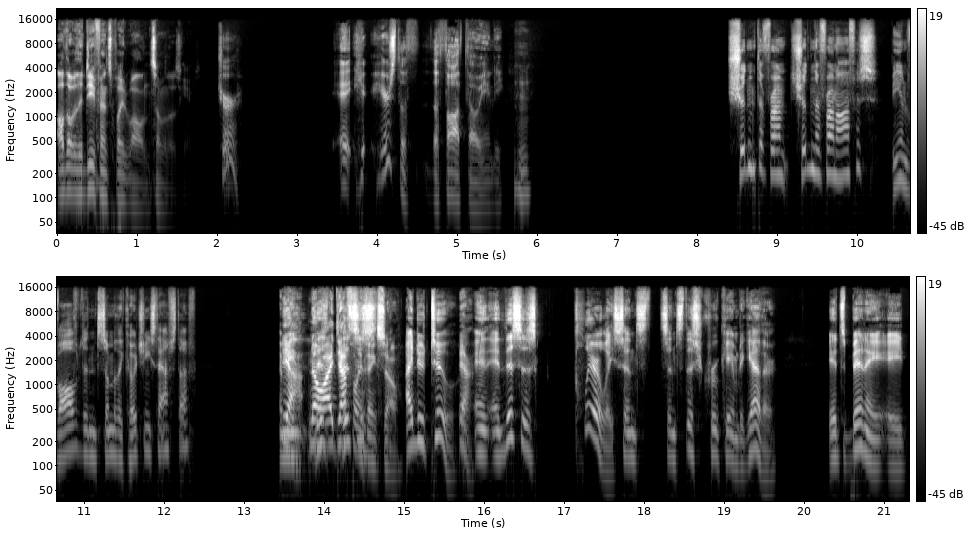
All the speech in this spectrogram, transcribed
Although the defense played well in some of those games. Sure. Uh, here- here's the the thought though, Andy. Mhm. Shouldn't the front shouldn't the front office be involved in some of the coaching staff stuff? I Yeah, no, I definitely is- think so. I do too. Yeah. and and this is clearly since since this crew came together, it's been a a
